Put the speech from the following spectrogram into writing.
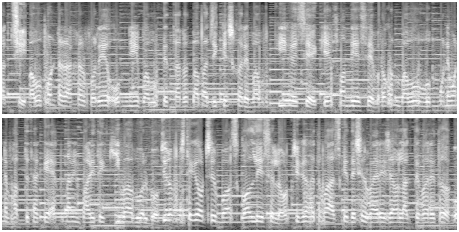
রাখছি। বাবু ফোনটা রাখার পরে অমনি বাবুকে তার বাবা জিজ্ঞেস করে, বাবু, কি হয়েছে? কে ফোন দিয়েছে? তখন বাবু মনে মনে ভাবতে থাকে, এখন আমি বাড়িতে কি বা বলব? অর্চির অফিস থেকে অর্চির বস কল দিয়েছিল অর্চিকে হয়তো বা আজকে দেশের বাইরে যাওয়া লাগতে পারে তো, ও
